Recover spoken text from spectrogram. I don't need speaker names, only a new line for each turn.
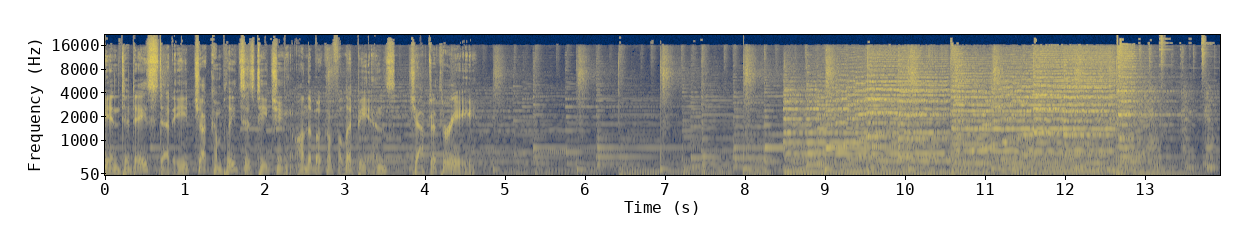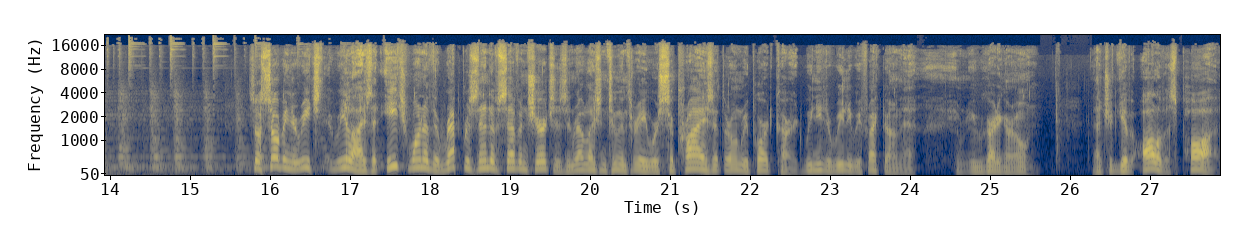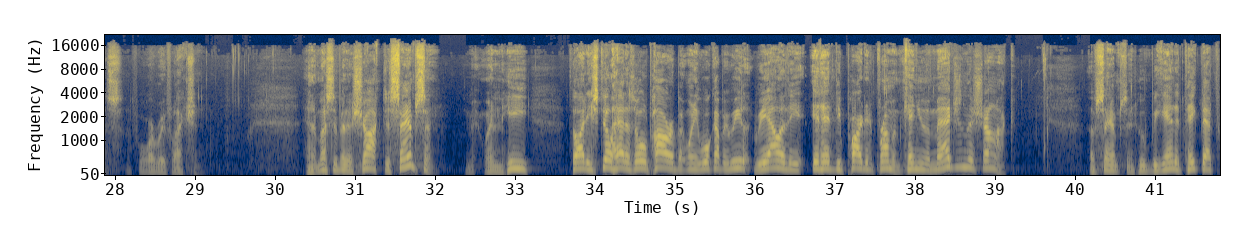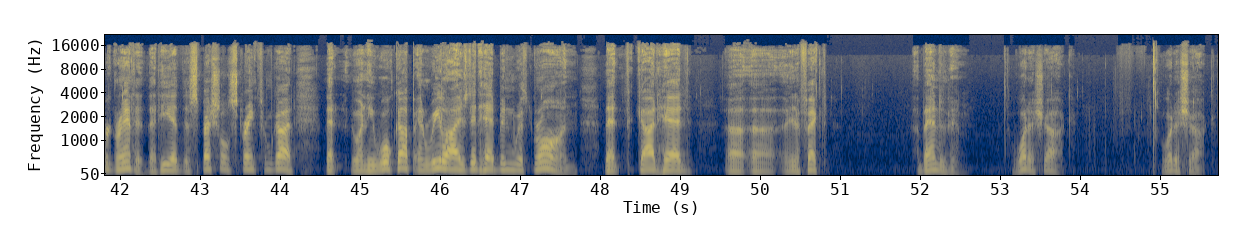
In today's study, Chuck completes his teaching on the book of Philippians, chapter 3.
So it's sobering to reach, realize that each one of the representative seven churches in Revelation 2 and 3 were surprised at their own report card. We need to really reflect on that regarding our own. That should give all of us pause for reflection. And it must have been a shock to Samson when he thought he still had his old power, but when he woke up in reality, it had departed from him. Can you imagine the shock? of Samson, who began to take that for granted, that he had the special strength from God, that when he woke up and realized it had been withdrawn, that God had, uh, uh, in effect, abandoned him. What a shock. What a shock.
